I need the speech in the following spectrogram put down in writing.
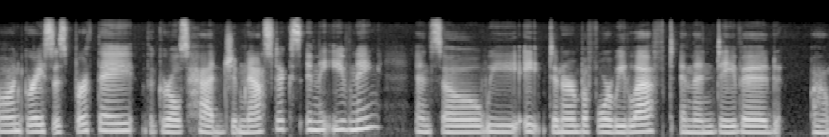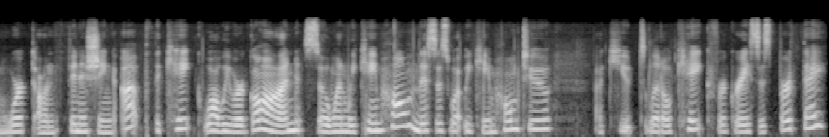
On Grace's birthday, the girls had gymnastics in the evening, and so we ate dinner before we left, and then David um, worked on finishing up the cake while we were gone. So when we came home, this is what we came home to a cute little cake for Grace's birthday,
